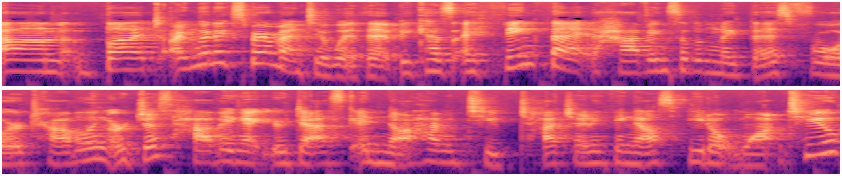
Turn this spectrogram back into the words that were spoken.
Um, but I'm gonna experiment it with it because I think that having something like this for traveling or just having at your desk and not having to touch anything else if you don't want to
